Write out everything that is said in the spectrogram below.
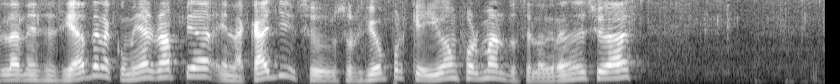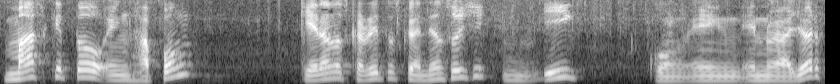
la necesidad de la comida rápida en la calle su- surgió porque iban formándose las grandes ciudades, más que todo en Japón, que eran los carritos que vendían sushi, y con, en, en Nueva York,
